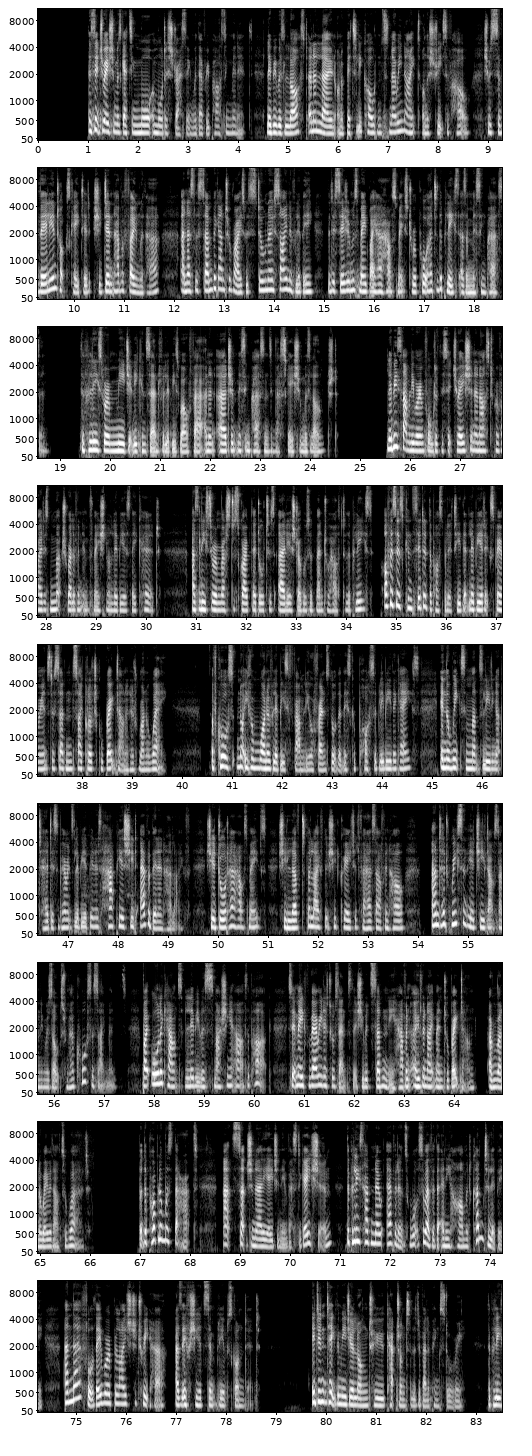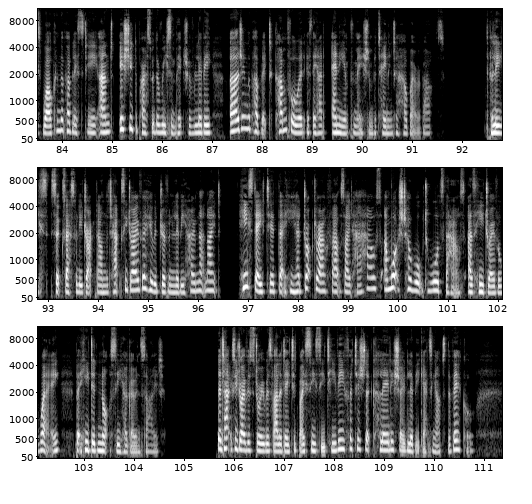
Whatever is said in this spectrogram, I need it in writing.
The situation was getting more and more distressing with every passing minute. Libby was lost and alone on a bitterly cold and snowy night on the streets of Hull. She was severely intoxicated, she didn't have a phone with her, and as the sun began to rise with still no sign of Libby, the decision was made by her housemates to report her to the police as a missing person. The police were immediately concerned for Libby's welfare, and an urgent missing persons investigation was launched. Libby's family were informed of the situation and asked to provide as much relevant information on Libby as they could. As Lisa and Russ described their daughter's earlier struggles with mental health to the police, officers considered the possibility that Libby had experienced a sudden psychological breakdown and had run away. Of course, not even one of Libby's family or friends thought that this could possibly be the case. In the weeks and months leading up to her disappearance, Libby had been as happy as she'd ever been in her life. She adored her housemates, she loved the life that she'd created for herself in Hull, and had recently achieved outstanding results from her course assignments. By all accounts, Libby was smashing it out of the park, so it made very little sense that she would suddenly have an overnight mental breakdown and run away without a word. But the problem was that, at such an early age in the investigation, the police had no evidence whatsoever that any harm had come to Libby, and therefore they were obliged to treat her as if she had simply absconded. It didn't take the media long to catch on to the developing story. The police welcomed the publicity and issued the press with a recent picture of Libby, urging the public to come forward if they had any information pertaining to her whereabouts. The police successfully tracked down the taxi driver who had driven Libby home that night. He stated that he had dropped her off outside her house and watched her walk towards the house as he drove away, but he did not see her go inside. The taxi driver's story was validated by CCTV footage that clearly showed Libby getting out of the vehicle.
